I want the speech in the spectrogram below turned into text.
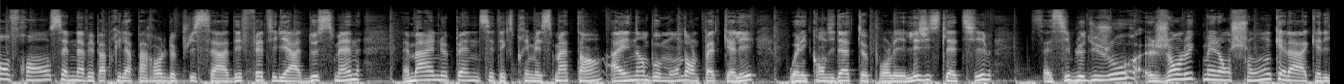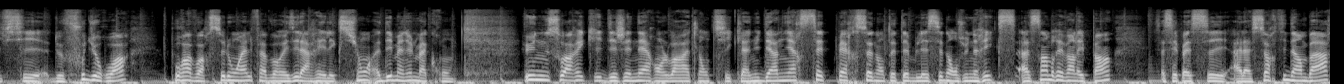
en France, elle n'avait pas pris la parole depuis sa défaite il y a deux semaines. Marine Le Pen s'est exprimée ce matin à Hénin-Beaumont dans le Pas-de-Calais, où elle est candidate pour les législatives. Sa cible du jour, Jean-Luc Mélenchon, qu'elle a qualifié de fou du roi, pour avoir, selon elle, favorisé la réélection d'Emmanuel Macron. Une soirée qui dégénère en Loire-Atlantique. La nuit dernière, sept personnes ont été blessées dans une rixe à Saint-Brévin-les-Pins. Ça s'est passé à la sortie d'un bar,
